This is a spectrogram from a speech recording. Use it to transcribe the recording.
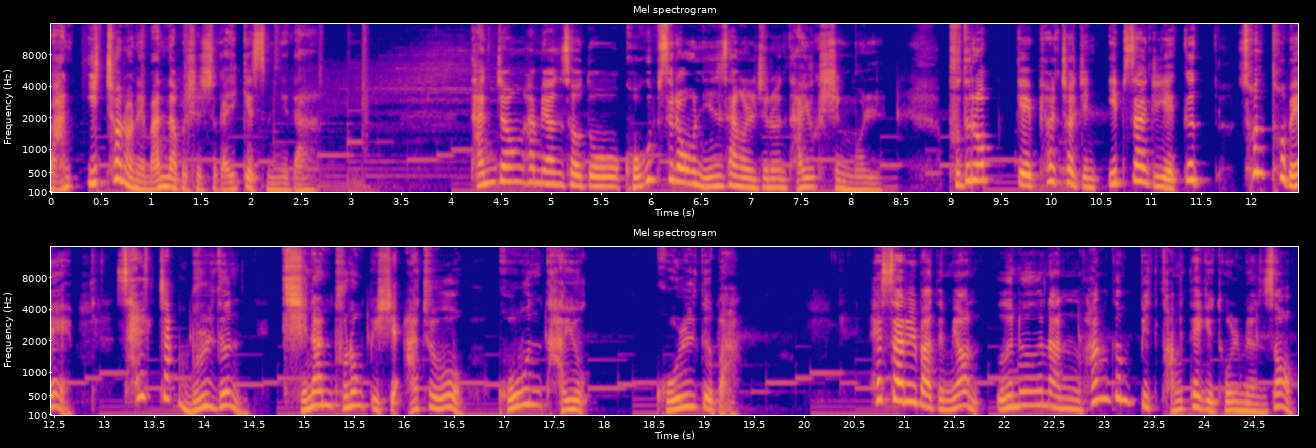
12,000원에 만나보실 수가 있겠습니다. 단정하면서도 고급스러운 인상을 주는 다육식물. 부드럽게 펼쳐진 잎사귀의 끝 손톱에 살짝 물든 진한 분홍빛이 아주 고운 다육 골드바. 햇살을 받으면 은은한 황금빛 광택이 돌면서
